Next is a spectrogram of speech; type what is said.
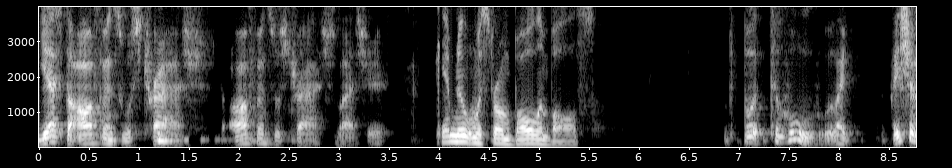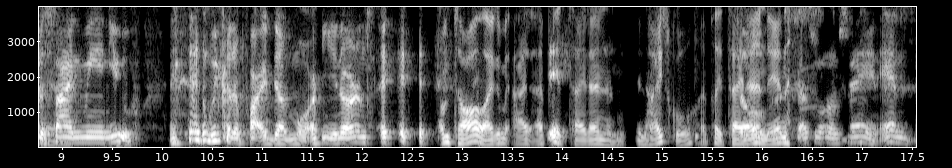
Yes, the offense was hmm. trash. The offense was trash last year. Cam Newton was throwing bowling balls. But to who? Like they should have yeah. signed me and you. we could have probably done more. You know what I'm saying? I'm tall. I I, I played tight end in, in, high school. I played tight so, end, and that's what I'm saying. And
